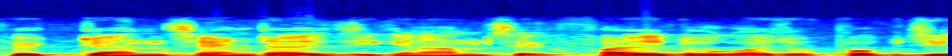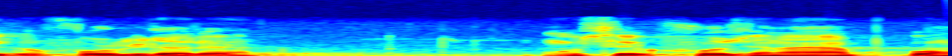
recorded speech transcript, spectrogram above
फिर टेन सेंट आई के नाम से एक फ़ाइल होगा जो पबजी का फोल्डर है। उसे खोजना है आपको।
